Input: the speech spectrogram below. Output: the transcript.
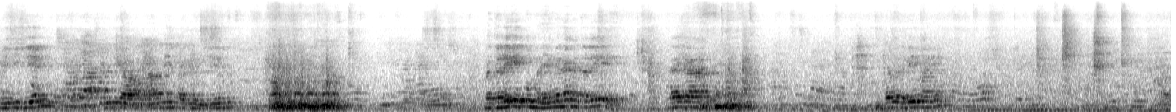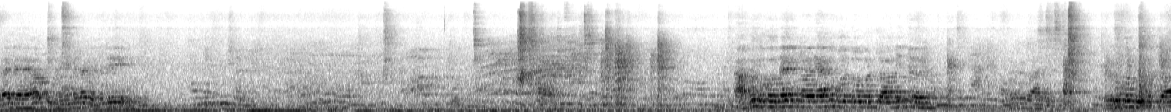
มีกี่ชิ้นชิ้นเดียวนะครับนี่ไปหนึ่งชิ้นแบตเตอรี่กลุ่มไหนยังไม่ได้แบตเตอรี่ ได้ยังได้แบตเตอรี่ไหม ได้แล้วกลุ่ไหนไม่ได้แบตเตอรี่อ่าทุกคนได้เรียบร้อยแล้วทุกคนดูบนจอนิดนึงอ่าไม่เป็นไรเดี๋ยวทุกคนดูบนจอ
